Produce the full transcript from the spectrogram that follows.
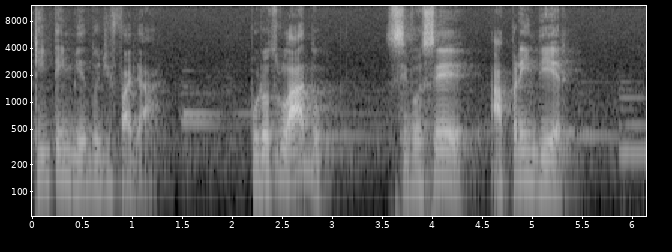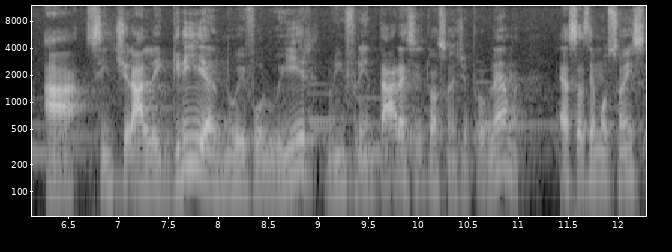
quem tem medo de falhar. Por outro lado, se você aprender a sentir a alegria no evoluir, no enfrentar as situações de problema, essas emoções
